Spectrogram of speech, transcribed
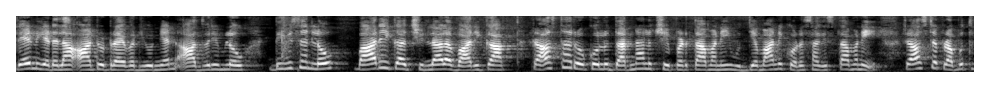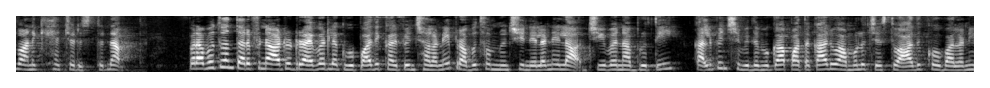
లేని ఎడల ఆటో డ్రైవర్ యూనియన్ ఆధ్వర్యంలో డివిజన్లో భారీగా జిల్లాల వారీగా రాస్తా రోకోలు ధర్నాలు చేపడతామని ఉద్యమాన్ని కొనసాగిస్తామని రాష్ట్ర ప్రభుత్వానికి హెచ్చరిస్తున్నాం. ప్రభుత్వం తరఫున ఆటో డ్రైవర్లకు ఉపాధి కల్పించాలని ప్రభుత్వం నుంచి నెల నెల జీవనాభృతి కల్పించే విధముగా పథకాలు అమలు చేస్తూ ఆదుకోవాలని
